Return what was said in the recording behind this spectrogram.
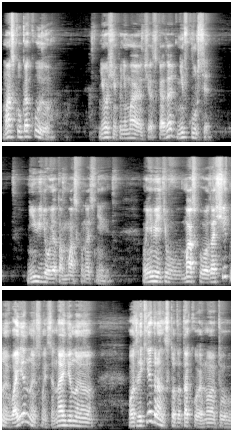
Маску какую? Не очень понимаю, что сказать, не в курсе. Не видел я там маску на снеге. Вы имеете маску защитную, военную, в смысле, найденную возле кедра, что-то такое, но эту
